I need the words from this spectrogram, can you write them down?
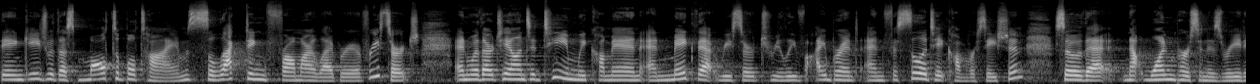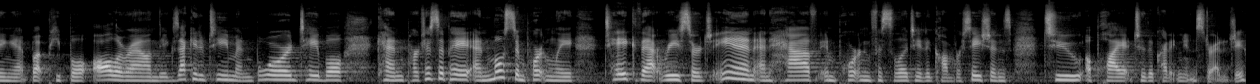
they engage with us multiple times, selecting from our library of research. And with our talented team, we come in and make that research really vibrant and facilitate conversation so that not one person is reading it, but people all around the executive team and board table can participate and, most importantly, take that research in and have important facilitated conversations to apply it to the credit union strategy.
